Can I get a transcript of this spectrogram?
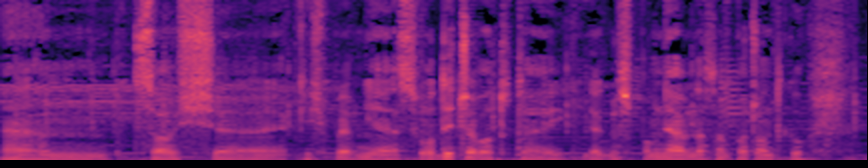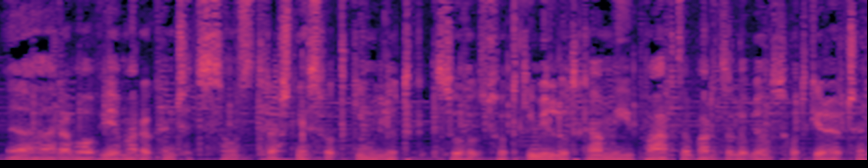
em, coś, e, jakieś pewnie słodycze, bo tutaj, jak już wspomniałem na samym początku, e, Arabowie, Marokańczycy są strasznie słodkimi, słodkimi ludkami i bardzo, bardzo lubią słodkie rzeczy.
